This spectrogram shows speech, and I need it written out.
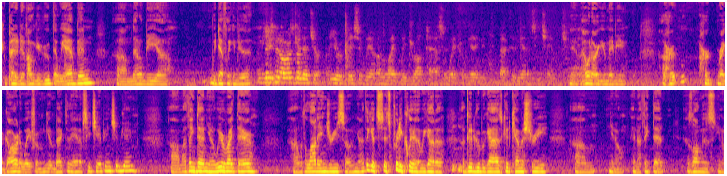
competitive, hungry group that we have been, um, that'll be, uh, we definitely can do that. I mean, you could argue that you're, you're basically an unlikely drop pass away from getting back to the NFC Yeah, I would argue maybe a hurt, hurt right guard away from getting back to the NFC Championship game. Um, I think that you know we were right there uh, with a lot of injuries, so you know I think it's it's pretty clear that we got a, a good group of guys, good chemistry, um, you know, and I think that as long as you know,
